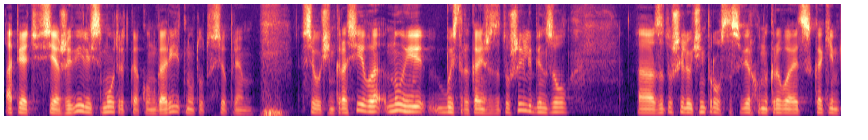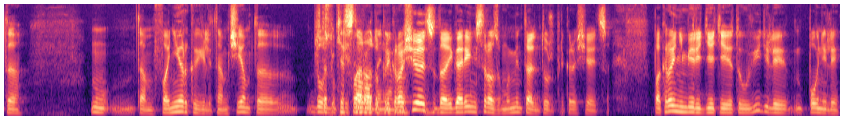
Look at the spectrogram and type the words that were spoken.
Опять все оживились, смотрят, как он горит. Ну, тут все прям, все очень красиво. Ну и быстро, конечно, затушили бензол. А, затушили очень просто. Сверху накрывается каким-то, ну, там, фанеркой или там чем-то. Доступ к кислорода кислороду прекращается, да, и горение сразу моментально тоже прекращается. По крайней мере, дети это увидели, поняли.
